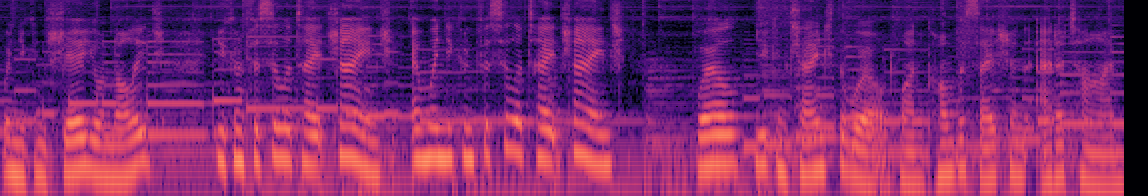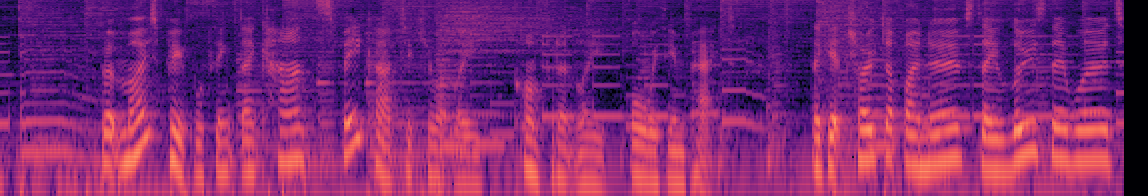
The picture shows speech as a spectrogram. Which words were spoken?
When you can share your knowledge, you can facilitate change, and when you can facilitate change, well, you can change the world one conversation at a time. But most people think they can't speak articulately, confidently, or with impact. They get choked up by nerves, they lose their words,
